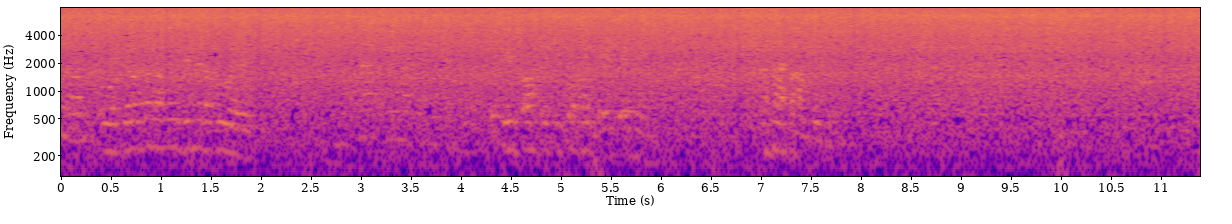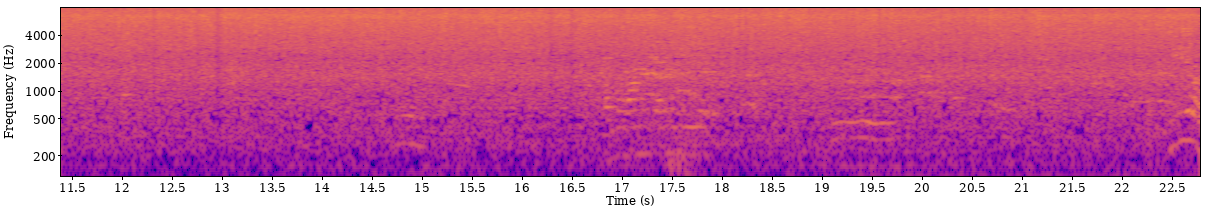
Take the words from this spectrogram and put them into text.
Oh, gano'n na lang yung dinala ko eh. Ito yung pang-ito ko ng BFM eh. Ano na pang ito? Kamukha mo ng Leo. Leo!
